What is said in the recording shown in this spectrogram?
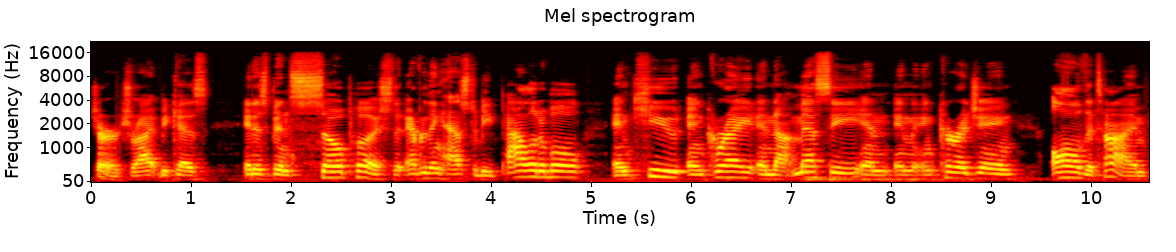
church, right? Because it has been so pushed that everything has to be palatable and cute and great and not messy and, and encouraging all the time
